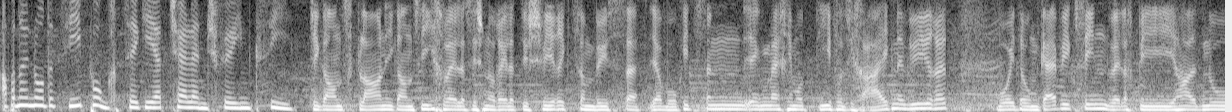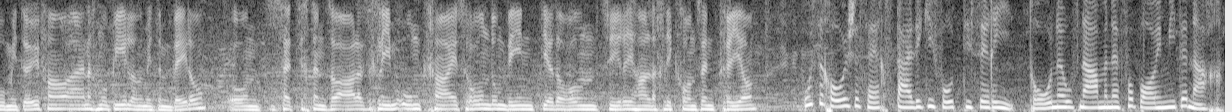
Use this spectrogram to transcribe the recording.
Aber nicht nur der Zeitpunkt sei eine Challenge für ihn gewesen. Die ganze Planung an sich, weil es ist noch relativ schwierig zu wissen, ja, wo gibt es denn irgendwelche Motive, die sich eignen würden, die in der Umgebung sind, weil ich bin halt nur mit ÖV eigentlich mobil oder mit dem Velo. Und es hat sich dann so alles ein bisschen im Umkreis rund um Winti oder rund Zürich halt ein bisschen konzentriert. Rausgekommen ist eine sechsteilige Fotoserie, Drohnenaufnahmen von Bäumen in der Nacht.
